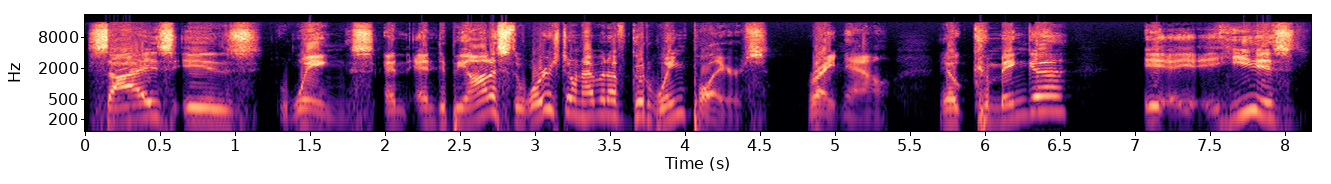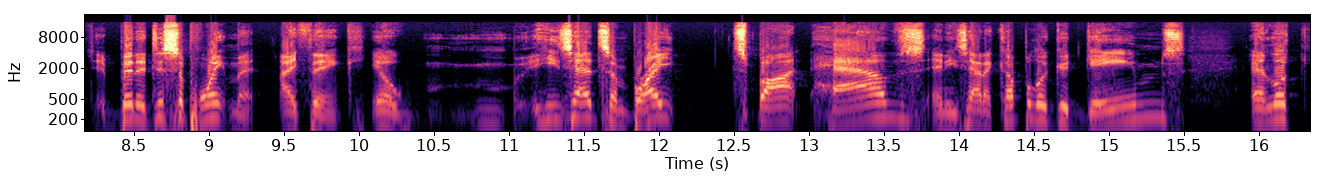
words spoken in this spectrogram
size is wings and and to be honest the Warriors don't have enough good wing players right now. You know, Kuminga, he has been a disappointment. I think. You know, he's had some bright spot halves, and he's had a couple of good games. And look,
